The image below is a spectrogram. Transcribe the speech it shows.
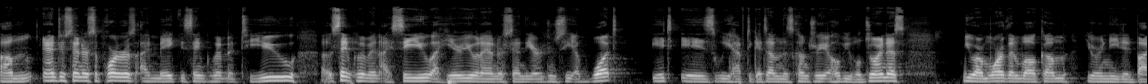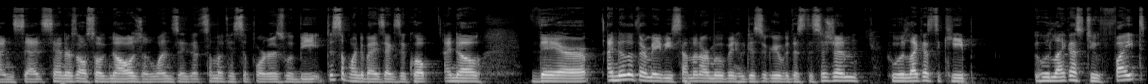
Um, and to Sanders supporters, I make the same commitment to you, uh, same commitment. I see you, I hear you, and I understand the urgency of what it is we have to get done in this country. I hope you will join us. You are more than welcome. You're needed, Biden said. Sanders also acknowledged on Wednesday that some of his supporters would be disappointed by his exit quote. I know there I know that there may be some in our movement who disagree with this decision, who would like us to keep who would like us to fight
